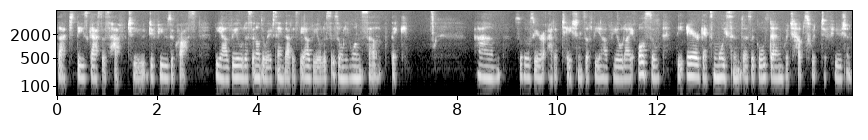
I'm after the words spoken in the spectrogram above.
that these gases have to diffuse across the alveolus. Another way of saying that is the alveolus is only one cell thick. Um, so those are your adaptations of the alveoli. Also, the air gets moistened as it goes down, which helps with diffusion.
